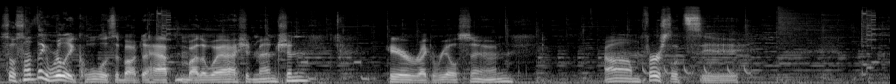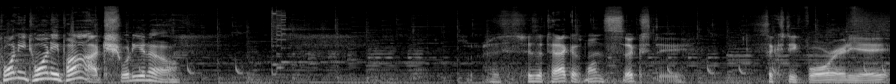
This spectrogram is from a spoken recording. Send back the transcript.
So something really cool is about to happen, by the way, I should mention. Here, like, real soon. Um, first, let's see. 2020 Potch, what do you know? His attack is 160. 64, 88.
